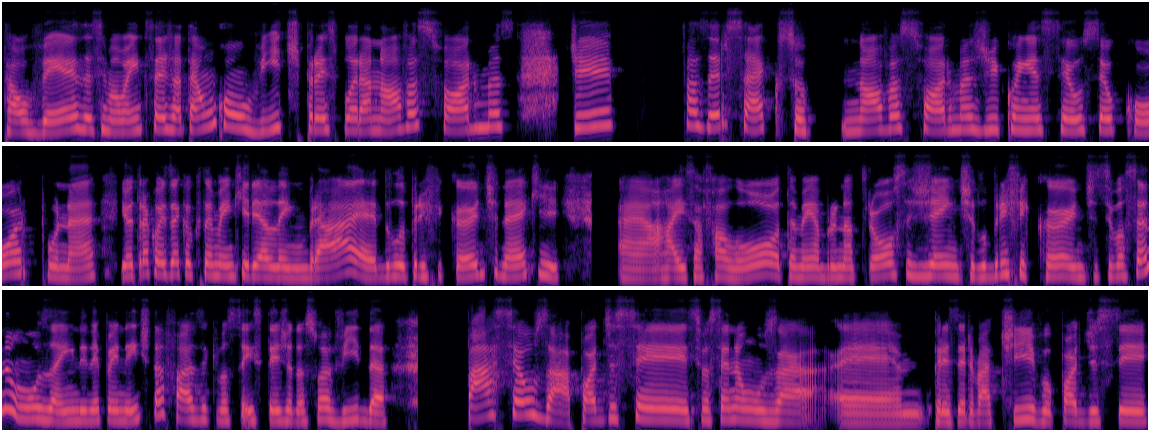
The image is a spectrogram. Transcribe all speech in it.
talvez esse momento seja até um convite para explorar novas formas de fazer sexo, novas formas de conhecer o seu corpo, né? E outra coisa que eu também queria lembrar é do lubrificante, né? Que é, a Raíssa falou, também a Bruna trouxe. Gente, lubrificante, se você não usa ainda, independente da fase que você esteja da sua vida, passe a usar. Pode ser, se você não usa é, preservativo, pode ser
